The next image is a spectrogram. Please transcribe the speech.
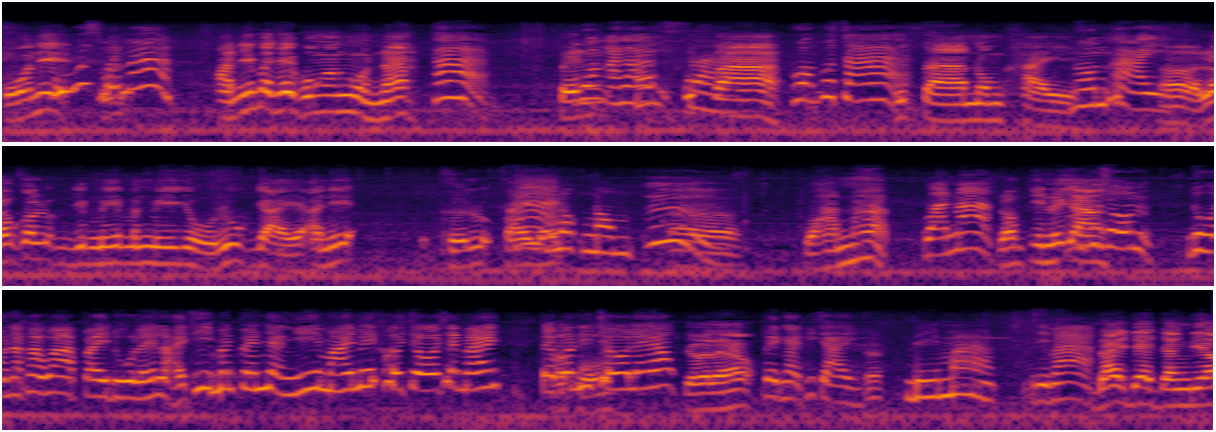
โอ้นี่ โอ้สวยมาก อันนี้ไม่ใช่พวงองุ่นนะ ค่ะ เป็นพวงอะไร พุทราพวงผู้จาพุทรานมไข่ นมไข่ เออ แล้วก็มีมันมีอยู่ลูกใหญ่ อันนี้ คือลูกไซส์เล็กลูกนมอืเอมอหวานมาก หวานมากลองกินหรือท่ายันงผู้ชมดูนะคะว่าไปดูหลาย ๆ ที่มันเป็นอย่างนี้ไหมไม่เคยเจอใช่ไหมแต่วันนี้ครับผมเจอแล้ว เจอแล้วเป็นไงพี่ใจ ดีมากดีมาก ได้เด็ดอย่างเดียว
